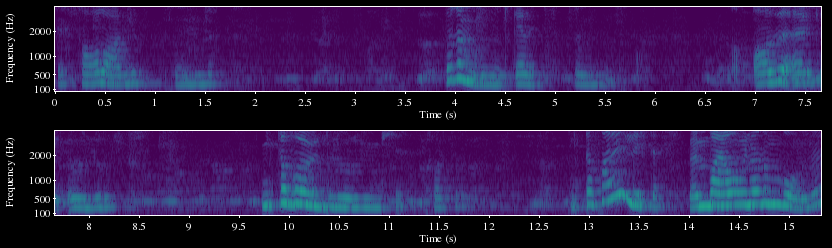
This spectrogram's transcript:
Heh, sağ ol abicim. Sonunda. Buradan mı dönüyorduk? Evet. Buradan dönüyorduk. Abi erkek öldürür. İlk defa öldürüyorum bir şey. Çarparak. İlk defa değil de işte. Ben bayağı oynadım bu oyunu.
